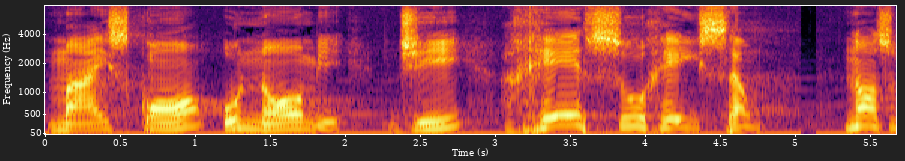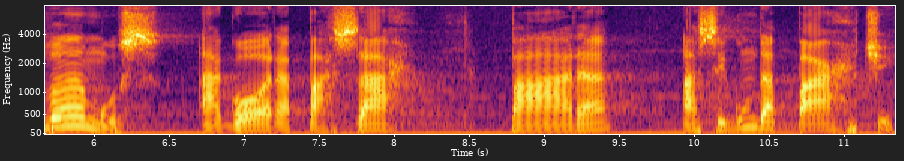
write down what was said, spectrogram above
mas com o nome de ressurreição. Nós vamos agora passar para a segunda parte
